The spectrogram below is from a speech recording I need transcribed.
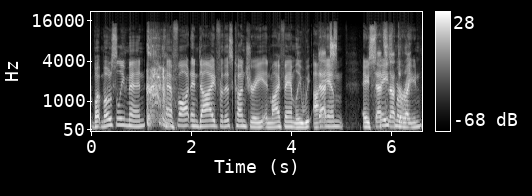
but mostly men, have fought and died for this country. In my family, we I That's- am a space not the right- marine.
